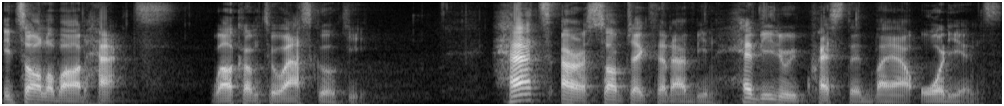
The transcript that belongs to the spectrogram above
it's all about hats. Welcome to AskOkey. Hats are a subject that have been heavily requested by our audience.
